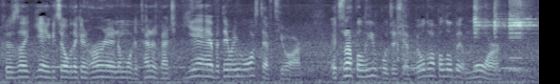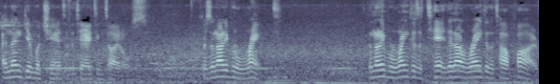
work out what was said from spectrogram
Because, like, yeah, you could say, oh, but they can earn it in a more contenders match. Yeah, but they already lost FTR. It's not believable just yet. Build them up a little bit more and then give them a chance at the tag team titles. Because they're not even ranked. They're not even ranked as a tag. They're not ranked in the top five.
